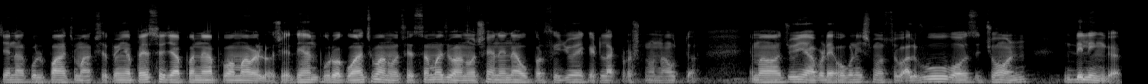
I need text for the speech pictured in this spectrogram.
જેના કુલ પાંચ માર્ક છે. તો અહીંયા પેસેજ આપણને આપવામાં આવેલો છે. ધ્યાનપૂર્વક વાંચવાનો છે, સમજવાનો છે અને એના ઉપરથી જોઈએ કેટલાક પ્રશ્નોના ઉત્તર. એમાં જોઈએ આપણે ઓગણીસમો સવાલ. વુ વોઝ જ્હોન ડિલિંગર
